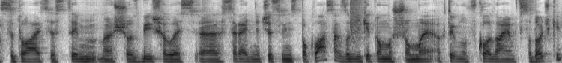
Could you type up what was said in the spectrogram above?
ситуація з тим, що збільшилась е, середня чисельність по класах, завдяки тому, що ми активно вкладаємо в садочки,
